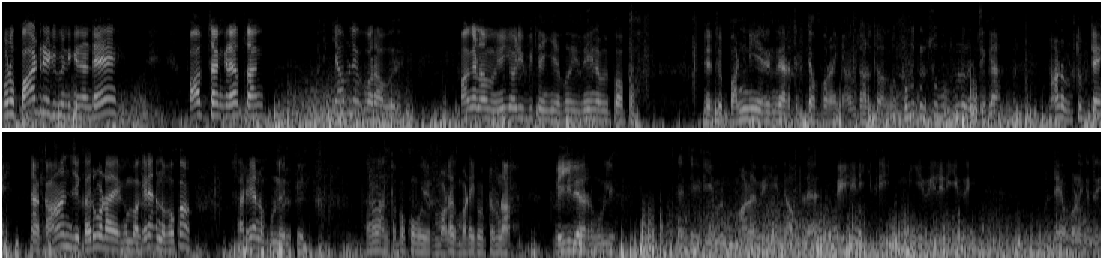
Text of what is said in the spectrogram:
உனக்கு பாட்டு ரெடி பண்ணிக்க நண்டே. பாப் சாங் ரேப் சாங் அதுக்காமலே போகிறா அவரு. வாங்க நம்ம இவங்க ஓடி போயிட்டாங்க போய் இவங்க போய் பார்ப்போம். நேற்று பண்ணி இருந்த இடத்துக்கு தான் போகிறாங்க அந்த இடத்துல அந்த புல்லுக்குள்ள சூப்பர் புல் இருந்துச்சுக்கா. நானும் விட்டுவிட்டேன் நான் காஞ்சி கருவடாக இருக்கும் பார்க்குறேன் அந்த பக்கம் சரியான புல் இருக்குது அதனால் அந்த பக்கம் போய் ஒரு மடக்கு மடக்கி விட்டோம்னா வெயில் இறங்குள்ளி நேற்று இடியும் வந்து மழை வெயிலாப்புல வெயில் அடிக்குது இன்றைக்கி வெயில் அடிக்குது மண்டையை பிழக்குது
